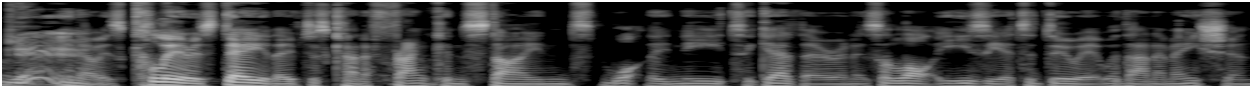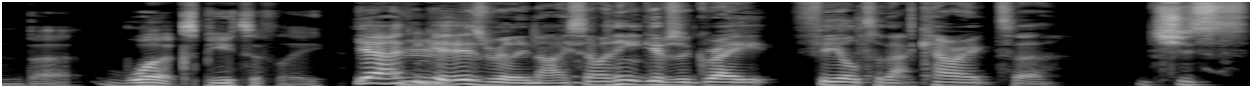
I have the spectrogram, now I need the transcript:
Yeah. You know, it's clear as day they've just kind of Frankensteined what they need together, and it's a lot easier to do it with animation, but works beautifully. Yeah, I think Hmm. it is really nice, and I think it gives a great feel to that character. She's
